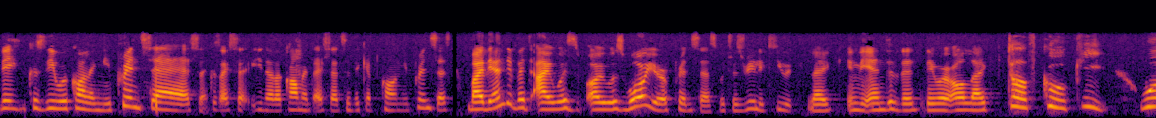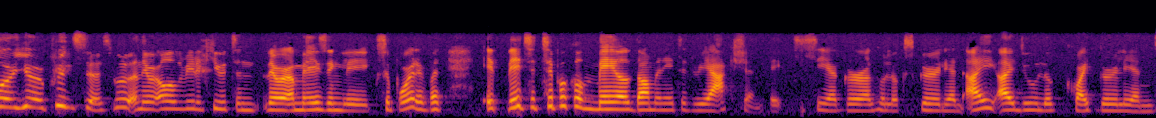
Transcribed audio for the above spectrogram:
they because they were calling me princess uh, because i said you know the comment i said so they kept calling me princess. By the end of it i was i was warrior princess which was really cute. Like in the end of it they were all like tough cookie warrior princess and they were all really cute and they were amazingly supportive but it, it's a typical male dominated reaction to see a girl who looks girly and I, I do look quite girly and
